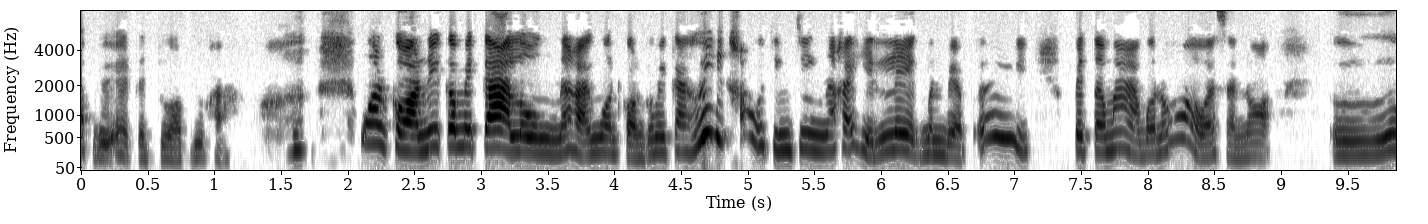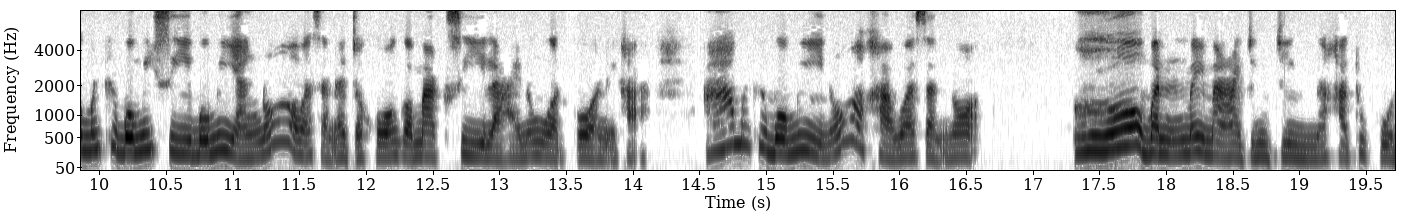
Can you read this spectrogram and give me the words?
บอยู่แอดกระจอบอยู่ค่ะงวดก่อนนี่ก็ไม่กล้าลงนะคะงวดก่อนก็ไม่กล้าเฮ้ยเข้าจริง ๆนะคะ เห็นเลขมันแบบ เอ้ยเป็นตามาบ่นาะว่าสันเนาะเออ มันคือบ่มีซีบ่มีหยังเนาะวาสันอาจจะคล้องก็มักซีหลายนงวดก่อนนี่ค่ะ อ้ามันคือบ่มีเนาะค่ะวาสันเนาะเออ มันไม่มาจริง ๆนะคะ ทุกคน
